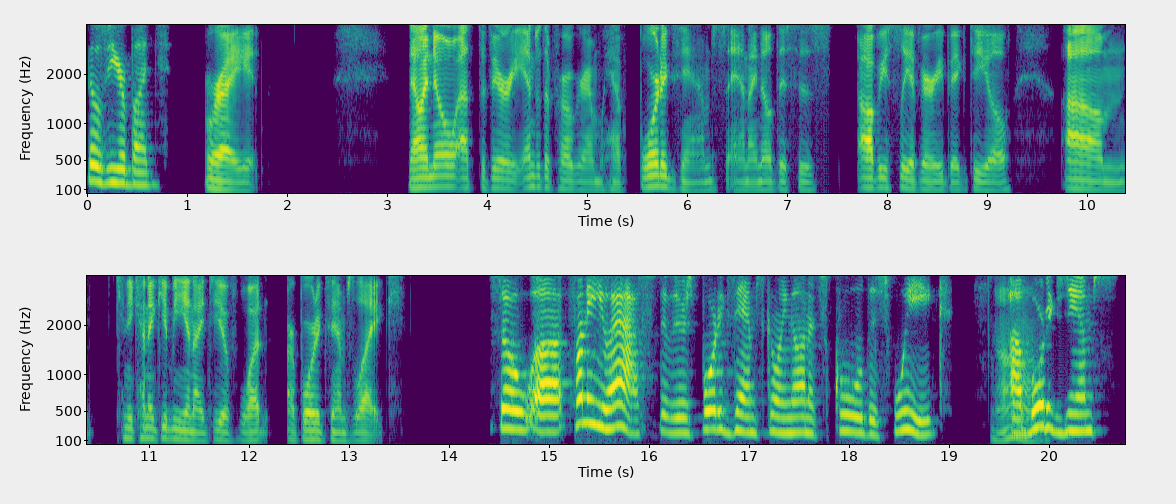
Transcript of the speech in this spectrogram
those are your buds. Right. Now, I know at the very end of the program, we have board exams, and I know this is obviously a very big deal. Um, can you kind of give me an idea of what our board exams like? So uh, funny you asked. If there's board exams going on at school this week. Uh, board Oh, exams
